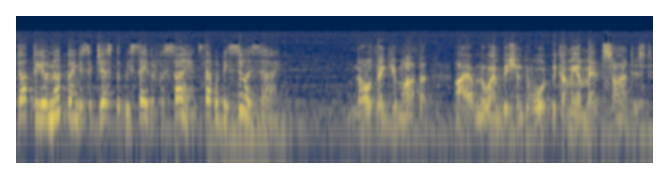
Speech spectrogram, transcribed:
Doctor, you're not going to suggest that we save it for science. That would be suicide. No, thank you, Martha. I have no ambition toward becoming a mad scientist.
